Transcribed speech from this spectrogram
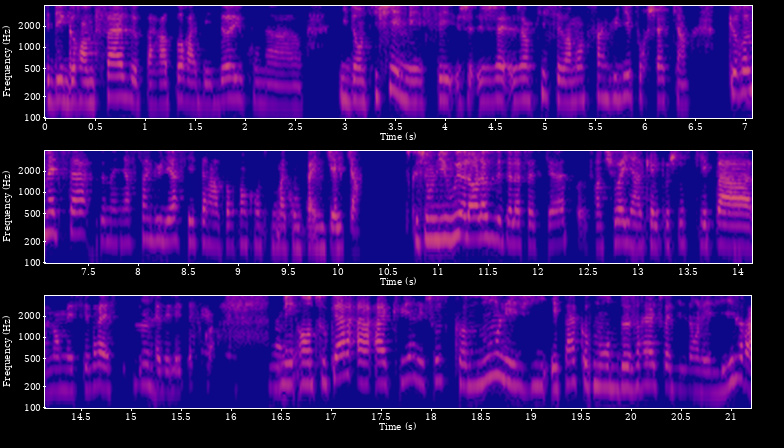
c'est des grandes phases par rapport à des deuils qu'on a identifiés, mais j'insiste, c'est vraiment singulier pour chacun. Parce que remettre ça de manière singulière, c'est hyper important quand on accompagne quelqu'un. Parce que si on me dit oui, alors là, vous êtes à la phase 4, enfin, tu vois, il y a quelque chose qui n'est pas. Non, mais c'est vrai, c'est mmh. très délétère. Mais en tout cas, à accueillir les choses comme on les vit et pas comme on devrait, soi-disant, les vivre,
